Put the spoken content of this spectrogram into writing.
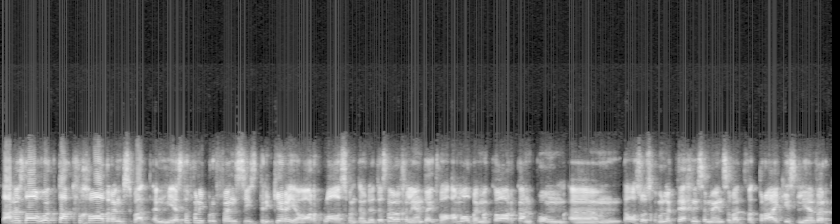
Dan is daar ook takvergaderings wat in meeste van die provinsies 3 keer 'n jaar plaasvind. Nou dit is nou 'n geleentheid waar almal bymekaar kan kom. Ehm um, daar's ons gewoonlik tegniese mense wat wat praatjies lewer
